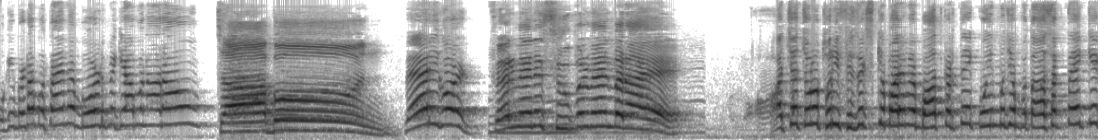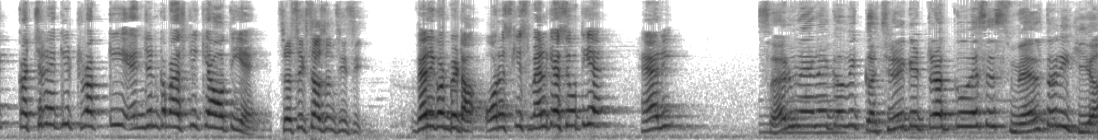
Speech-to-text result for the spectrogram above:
ओके बेटा बताएँ मैं बोर्ड पे क्या बना रहा हूँ? साबुन। वेरी गुड सर मैंने सुपरमैन बनाया है। अच्छा चलो थोड़ी फिजिक्स के बारे में बात करते हैं। कोई मुझे बता सकता है कि कचरे की ट्रक की इंजन कैपेसिटी क्या होती है? Sir six thousand CC very good बेटा। और इसकी स्मेल कैसे होती है? है अली सर मैंने कभी कचरे के ट्रक को ऐसे स्मेल तो नहीं किया।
